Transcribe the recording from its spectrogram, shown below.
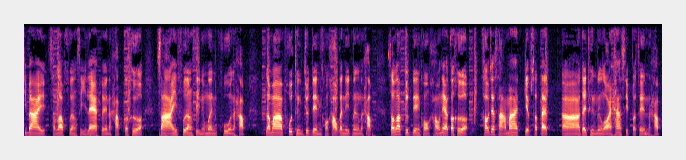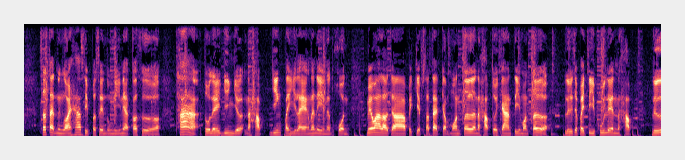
ธิบายสำหรับเฟืองสีแรกเลยนะครับ ก็คือสายเฟืองสีน้ำเงินคู่นะครับ เรามาพูดถึงจุดเด่นของเขากันนิดนึงนะครับสำหรับจุดเด่นของเขาเนี่ยก็คือ เขาจะสามารถเก็บสเตต ได้ถึง 150%นะครับสแตท150%ตรงนี้เนี่ยก็คือ ถ้าตัวเลขยิ่งเยอะนะครับ ยิ่งตีแรงนั่นเองนะทุกคน ไม่ว่าเราจะไปเก็บสเตตกับมอนเตอร์นะครับ โดยการตีมอนเตอร์ หรือจะไปตีผู้เล่นนะครับ หรือ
